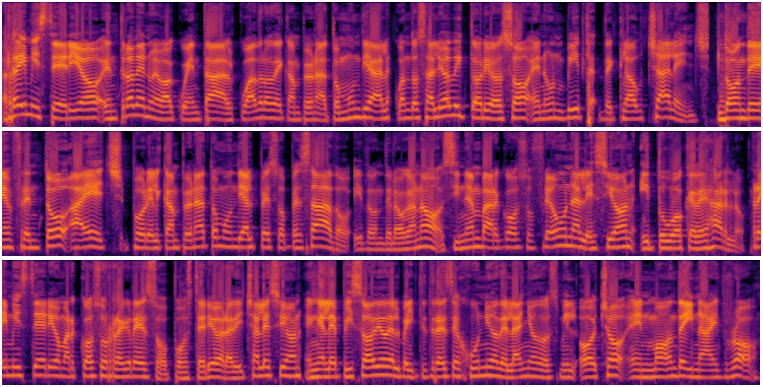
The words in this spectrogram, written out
Rey Mysterio entró de nueva cuenta al cuadro de campeonato mundial cuando salió victorioso en un Beat the Cloud Challenge, donde enfrentó a Edge por el campeonato mundial peso pesado y donde lo ganó. Sin embargo, sufrió una lesión y tuvo que dejarlo. Rey Mysterio marcó su regreso posterior a dicha lesión en el episodio del 23 de junio del año 2008 en Monday Night Raw.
